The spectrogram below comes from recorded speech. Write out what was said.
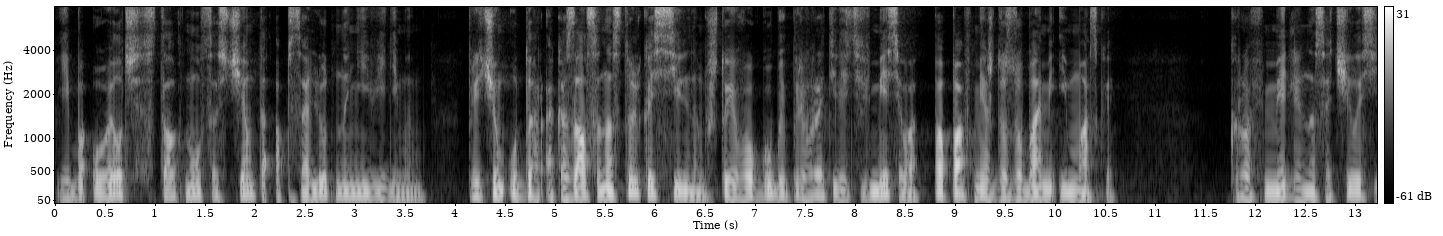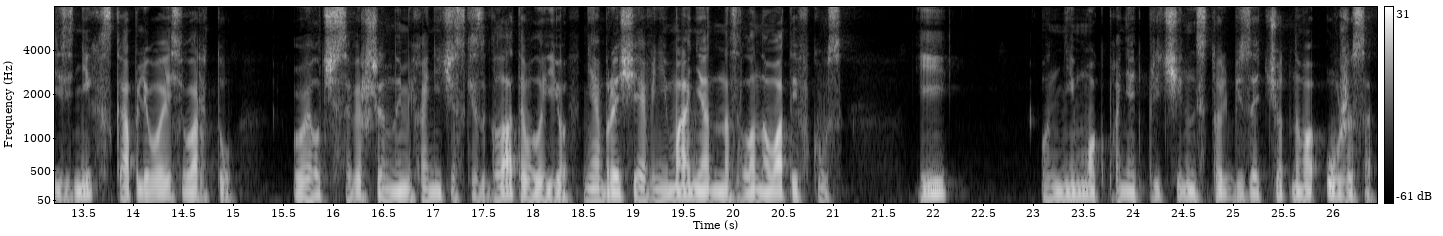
ибо Уэлч столкнулся с чем-то абсолютно невидимым. Причем удар оказался настолько сильным, что его губы превратились в месиво, попав между зубами и маской. Кровь медленно сочилась из них, скапливаясь во рту. Уэлч совершенно механически сглатывал ее, не обращая внимания на солоноватый вкус. И он не мог понять причины столь безотчетного ужаса.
